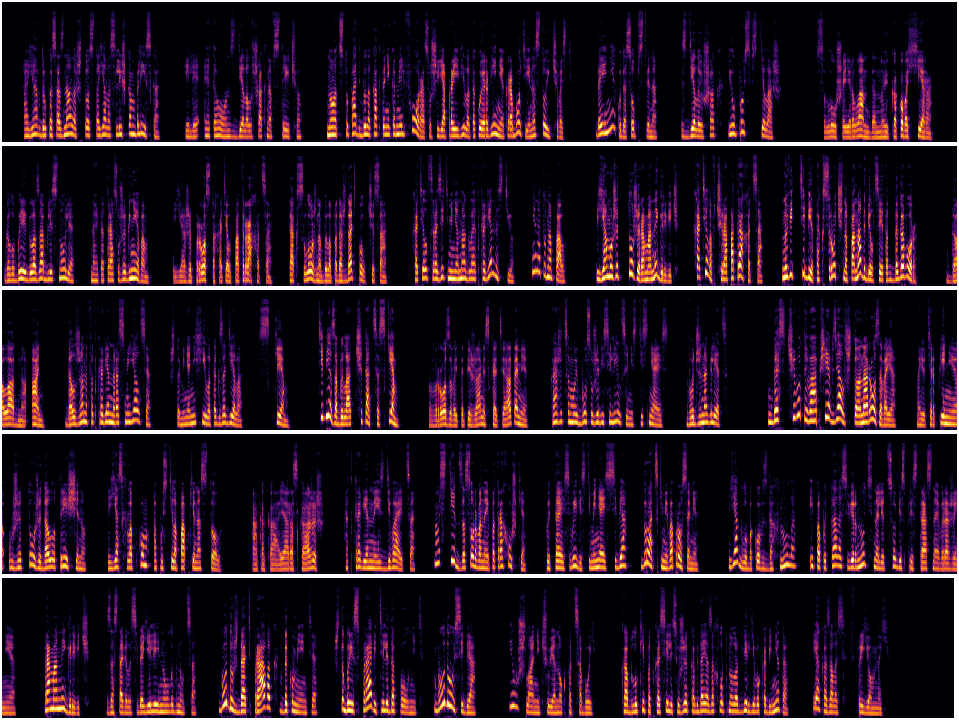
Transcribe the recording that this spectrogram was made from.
А я вдруг осознала, что стояла слишком близко. Или это он сделал шаг навстречу. Но отступать было как-то не камельфо, раз уж я проявила такое рвение к работе и настойчивость. Да и некуда, собственно. Сделаю шаг и упрусь в стеллаж. «Слушай, Ирланда, ну и какого хера?» Голубые глаза блеснули, на этот раз уже гневом. «Я же просто хотел потрахаться. Так сложно было подождать полчаса». Хотел сразить меня наглой откровенностью? Не на ту напал. Я, может, тоже, Роман Игоревич, хотела вчера потрахаться, но ведь тебе так срочно понадобился этот договор». «Да ладно, Ань». Должанов откровенно рассмеялся, что меня нехило так задело. «С кем?» «Тебе забыла отчитаться, с кем?» «В розовой-то пижаме с котятами?» Кажется, мой босс уже веселился, не стесняясь. Вот же наглец. «Да с чего ты вообще взял, что она розовая?» Мое терпение уже тоже дало трещину, и я с хлопком опустила папки на стол. «А какая, расскажешь?» Откровенно издевается. Мстит за сорванные потрохушки, пытаясь вывести меня из себя дурацкими вопросами. Я глубоко вздохнула и попыталась вернуть на лицо беспристрастное выражение. «Роман Игоревич», — заставила себя елейно улыбнуться, «буду ждать правок в документе, чтобы исправить или дополнить. Буду у себя». И ушла, не чуя ног под собой. Каблуки подкосились уже, когда я захлопнула дверь его кабинета — и оказалась в приемной.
